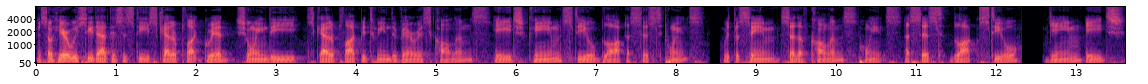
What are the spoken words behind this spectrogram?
And so here we see that this is the scatterplot grid showing the scatterplot between the various columns, age, game, steal, block, assist, points, with the same set of columns, points, assist, block, steal, game, age.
